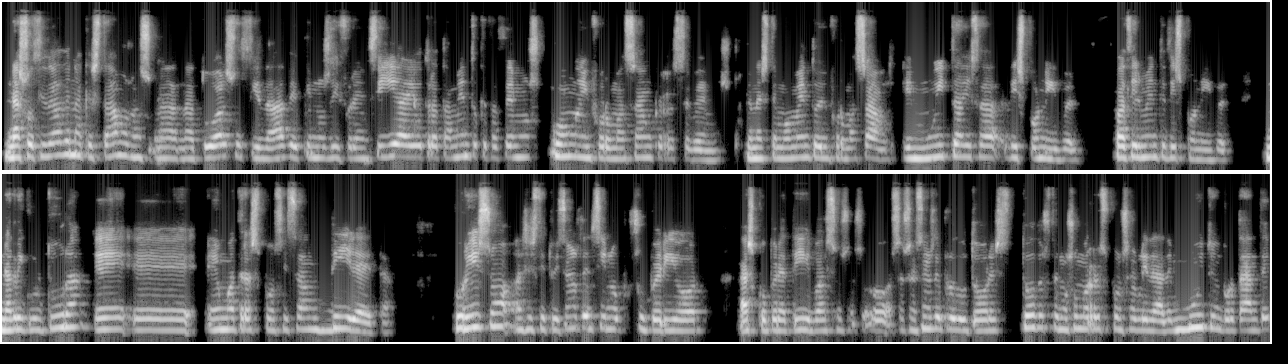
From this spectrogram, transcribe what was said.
Na sociedade na que estamos, na, na actual sociedade, o que nos diferencia é o tratamento que facemos con a información que recebemos, porque neste momento a información é moita isa disponível, facilmente disponível. Na agricultura é, é, é unha transposición directa. Por iso, as institucións de ensino superior, as cooperativas, as asociacións de produtores, todos temos unha responsabilidade moito importante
